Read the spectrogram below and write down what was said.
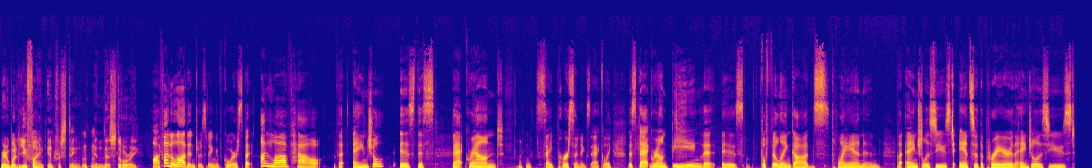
Mary, what do you find interesting in this story? Well, I find a lot interesting, of course, but I love how the angel is this background I can say person exactly this background being that is fulfilling god's plan and the angel is used to answer the prayer. The angel is used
